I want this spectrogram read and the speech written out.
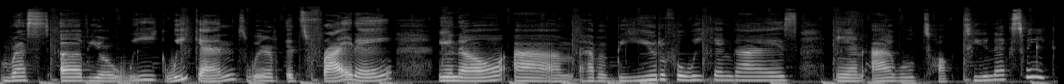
rest of your week, weekend, where it's Friday, you know. Um, have a beautiful weekend, guys, and I will talk to you next week.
